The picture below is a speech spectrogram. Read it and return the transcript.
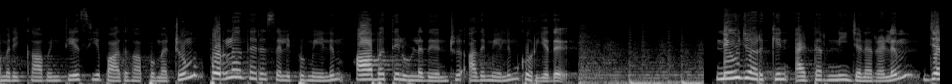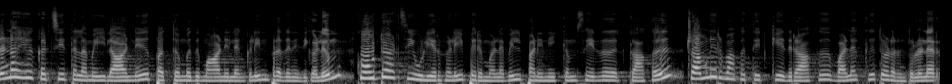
அமெரிக்காவின் தேசிய பாதுகாப்பு மற்றும் பொருளாதார செழிப்பு மேலும் ஆபத்தில் உள்ளது என்று அது மேலும் கூறியது. நியூயார்க்கின் அட்டர்னி ஜெனரலும் ஜனநாயக கட்சி தலைமையிலான பத்தொன்பது மாநிலங்களின் பிரதிநிதிகளும் கூட்டாட்சி ஊழியர்களை பெருமளவில் பணிநீக்கம் செய்ததற்காக ட்ரம்ப் நிர்வாகத்திற்கு எதிராக வழக்கு தொடர்ந்துள்ளனர்.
